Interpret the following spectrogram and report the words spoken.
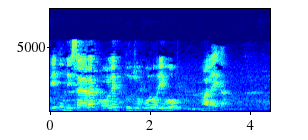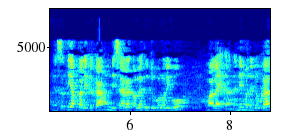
itu diseret oleh 70 ribu malaikat. Yang setiap tali kekang diseret oleh 70 ribu malaikat. Dan ini menunjukkan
